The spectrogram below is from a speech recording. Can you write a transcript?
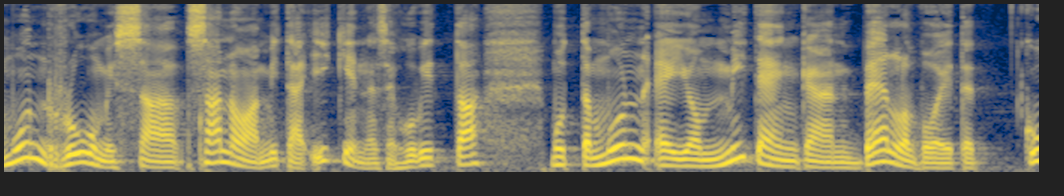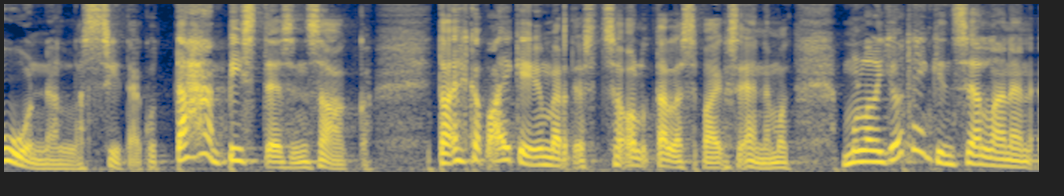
mun ruumi saa sanoa mitä ikinä se huvittaa, mutta mun ei ole mitenkään velvoite kuunnella sitä, kun tähän pisteeseen saakka. Tämä on ehkä vaikea ymmärtää, jos et sä ollut tällaisessa paikassa ennen, mutta mulla oli jotenkin sellainen,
